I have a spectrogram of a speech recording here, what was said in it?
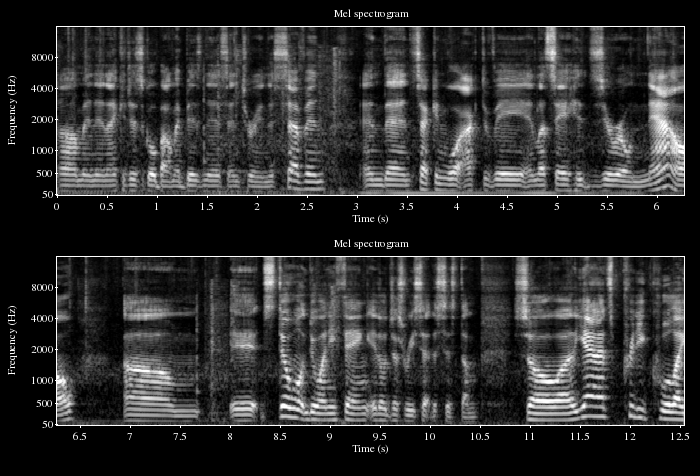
Um, and then I could just go about my business enter in the 7 and then second will activate and let's say I hit 0 now um, it still won't do anything. It'll just reset the system. So uh, yeah that's pretty cool I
